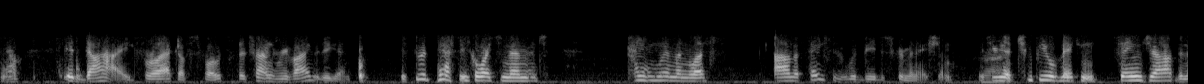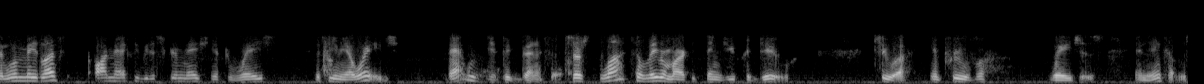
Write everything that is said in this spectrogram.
You know, it died for lack of votes. They're trying to revive it again. If you would pass the Equal Rights Amendment, paying women less on the face of it would be discrimination. If right. you had two people making same job and the woman made less, automatically be discrimination. You have to raise the female wage. That would be a big benefit. So there's lots of labor market things you could do to uh, improve wages and incomes.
